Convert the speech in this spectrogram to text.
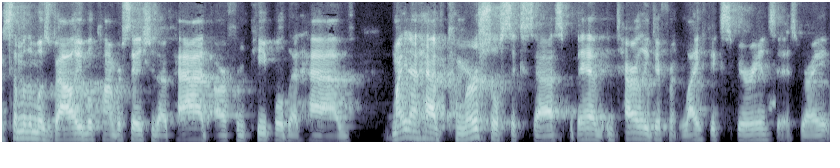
some of the most valuable conversations I've had are from people that have might not have commercial success, but they have entirely different life experiences, right?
